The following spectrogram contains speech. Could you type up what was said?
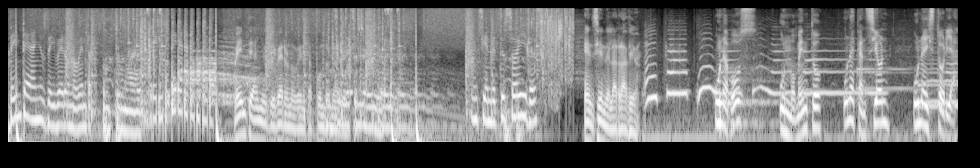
20 años de Ibero 90.9. 20 años de Ibero 90.9. Enciende tus oídos. Enciende la radio. Una voz, un momento una canción, una historia.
